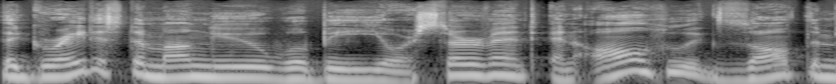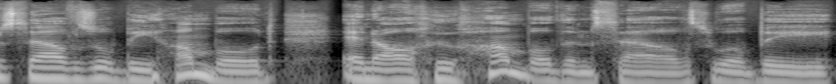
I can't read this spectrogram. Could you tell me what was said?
The greatest among you will be your servant, and all who exalt themselves will be humbled, and all who humble themselves will be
